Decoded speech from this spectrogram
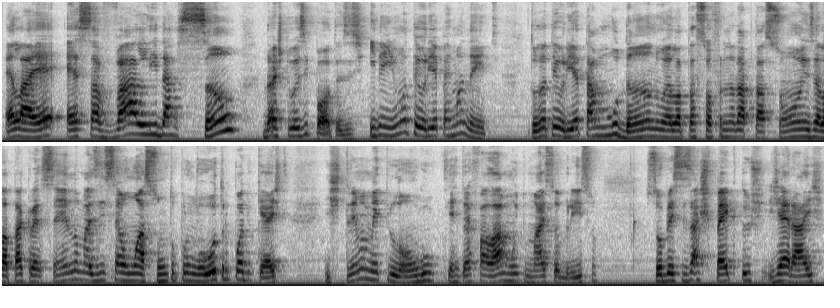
Ela é essa validação das tuas hipóteses e nenhuma teoria é permanente. Toda teoria está mudando, ela está sofrendo adaptações, ela está crescendo, mas isso é um assunto para um outro podcast extremamente longo, que a gente vai falar muito mais sobre isso, sobre esses aspectos gerais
